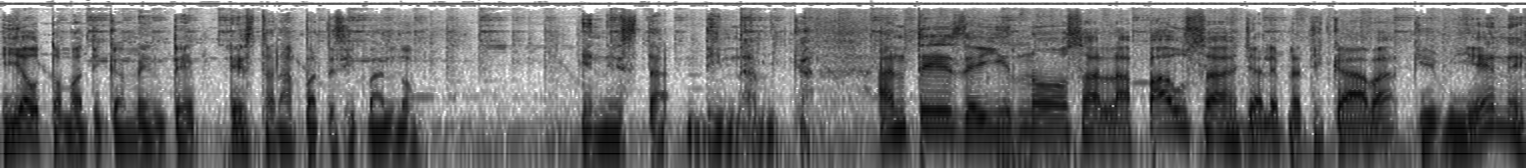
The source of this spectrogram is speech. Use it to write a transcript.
y automáticamente estará participando en esta dinámica. Antes de irnos a la pausa, ya le platicaba que viene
